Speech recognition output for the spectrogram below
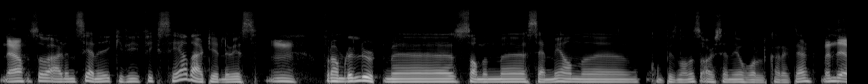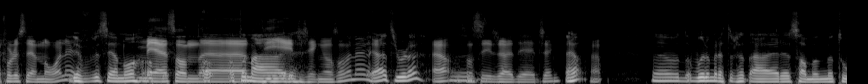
Ja. så er det en scene vi ikke fikk se der, tydeligvis. Mm. For han ble lurt med sammen med Semi, han eh, kompisen hans, Arsenio Hall-karakteren. Men det får du se nå, eller? Det får vi se nå. Med sånn at- at de er- de-aging og sånn, eller? Jeg tror det. Ja, sånn CGI de-aging. Ja, Hvor de rett og slett er sammen med to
